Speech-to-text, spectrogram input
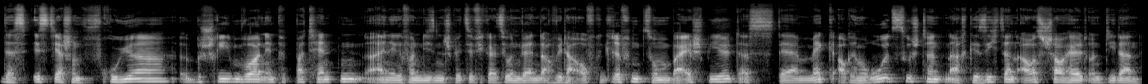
Das ist ja schon früher äh, beschrieben worden in Patenten. Einige von diesen Spezifikationen werden da auch wieder aufgegriffen. Zum Beispiel, dass der Mac auch im Ruhezustand nach Gesichtern Ausschau hält und die dann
